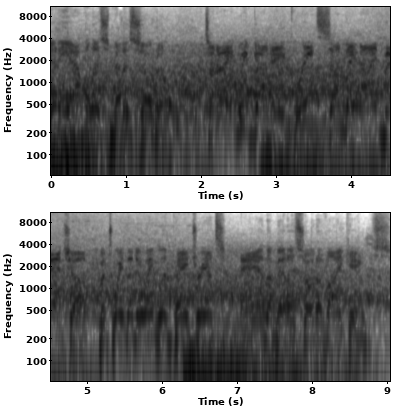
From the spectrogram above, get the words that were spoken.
Minneapolis, Minnesota. Tonight, we've got a great Sunday night matchup between the New England Patriots and the Minnesota Vikings.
